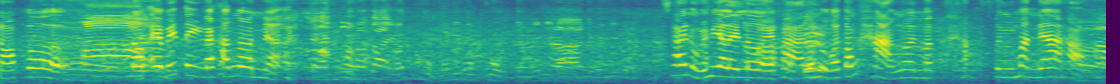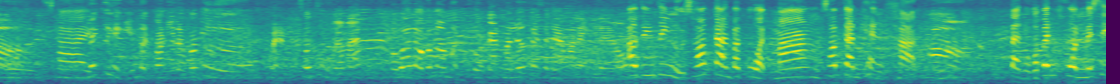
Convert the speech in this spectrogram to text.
not ever not everything นะคะเงินเนี่ย อย่างนั้นทุกคนเข้าใจว่าหนูไม่มีมงกุฎยังไม่มีบ้านยังไม่มีรถ ใช่หนูไม่มีอะไรเลยค่ะ แล้วหนูก็ต้องหาเงินมาซื้อมันเนี่ยค่ะเออใช่ไม่คืออย่างนี้เหมือนตอนนี้เราก็คือแขวนส้นสูงแล้วไหมเพราะว่าเราก็มาเหมือนโฟกัสมาเรื่องการแสดงอะไรอยู่แล้วเอาจริง ๆ หนูชอบการประกวดมาก ชอบการแข่งขัน อ่าแต่หนูก็เป็นคนไม่ใช่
